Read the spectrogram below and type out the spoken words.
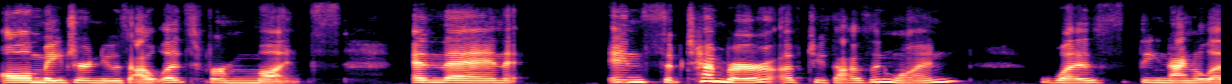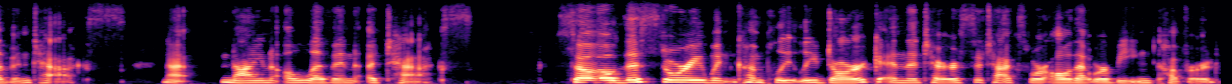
all major news outlets for months. And then in September of 2001 was the 9/11 attacks, not 9/11 attacks. So this story went completely dark and the terrorist attacks were all that were being covered.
